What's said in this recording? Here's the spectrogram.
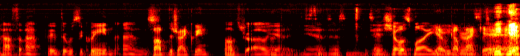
half of that? There, there was the Queen and Bob the drag queen. Bob's. dr- Oh yeah, the- yeah. the- yeah. It shows my You haven't got ignorance back there. yet.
